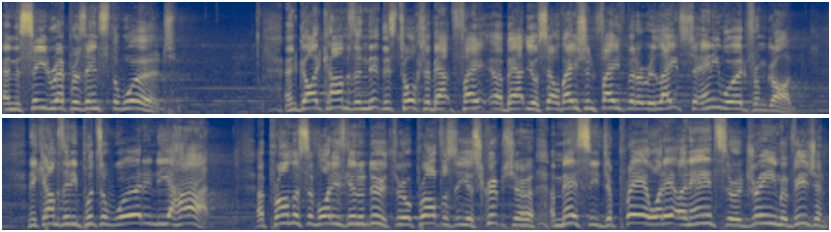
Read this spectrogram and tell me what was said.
and the seed represents the word. And God comes, and this talks about faith, about your salvation faith, but it relates to any word from God. And He comes and He puts a word into your heart a promise of what he's going to do through a prophecy, a scripture, a message, a prayer, whatever, an answer, a dream, a vision.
